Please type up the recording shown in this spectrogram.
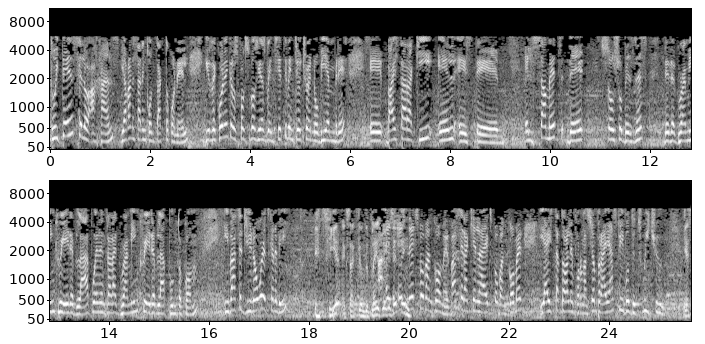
Tuitéenselo a Hans, ya van a estar en contacto con él. Y recuerden que los próximos días 27 y 28 de noviembre eh, va a estar aquí el, este, el Summit de Social Business de The Grameen Creative Lab. Pueden entrar a grameencreativelab.com. Y va a ser, do you know where it's going be? It's here, exactly on the place where en, you're sitting. en Expo Vancomer. Va a ser aquí en la Expo Vancomer y ahí está toda la información. Pero I ask people to tweet you Yes.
